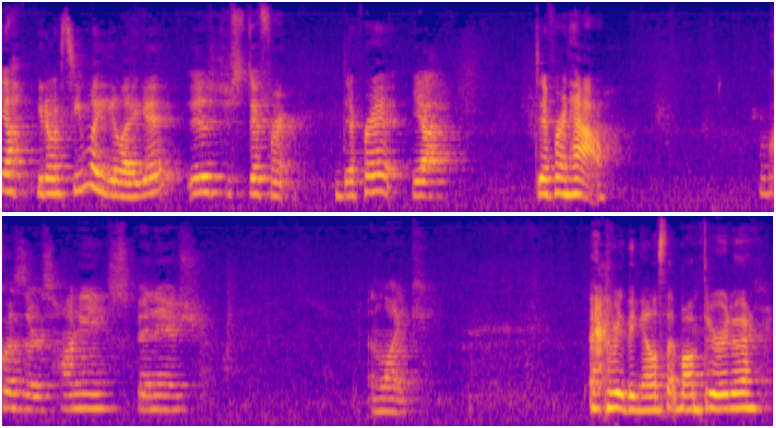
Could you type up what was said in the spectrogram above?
Yeah. You don't seem like you like it. It's just different. Different? Yeah. Different how? Because there's honey, spinach, and like, Everything else that mom threw in there?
